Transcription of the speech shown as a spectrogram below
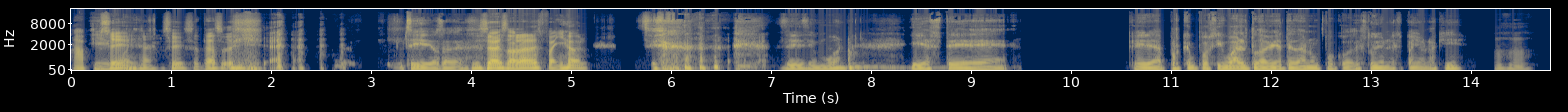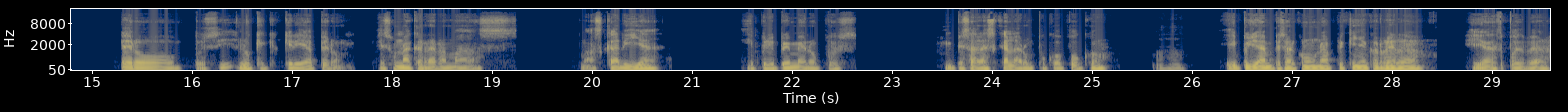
Ah, pues Y, sí, pues- sí, se te hace. Sí, o sea, sabes hablar español. Sí, sí, Simón. Y este, quería, porque pues igual todavía te dan un poco de estudio en español aquí, pero pues sí, lo que quería, pero es una carrera más, más carilla. Y pri- primero pues empezar a escalar un poco a poco y pues ya empezar con una pequeña carrera y ya después ver,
